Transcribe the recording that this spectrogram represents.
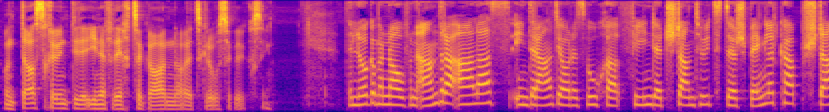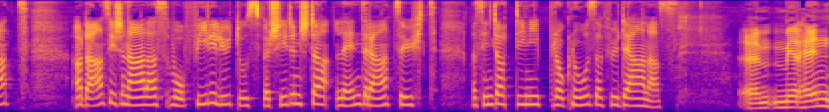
Und das könnte ihnen vielleicht sogar noch ein grosses Glück sein. Dann schauen wir noch auf einen anderen Anlass. In der Altjahreswoche findet Stand heute der Spengler Cup statt. Auch das ist ein Anlass, wo viele Leute aus verschiedensten Ländern anzüchten. Was sind dort deine Prognosen für den Anlass? Ähm, wir haben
